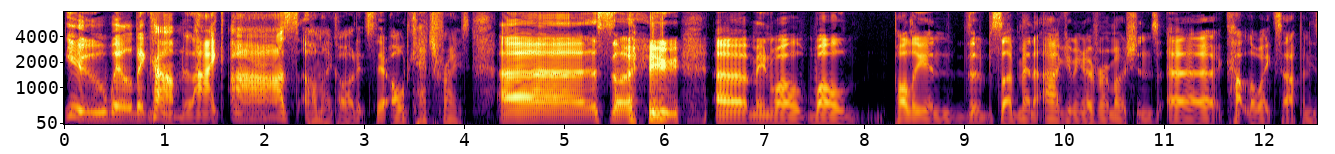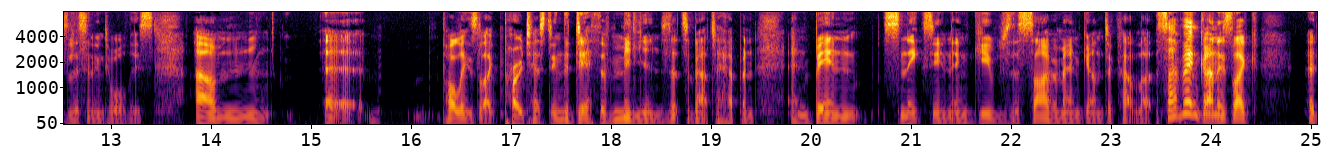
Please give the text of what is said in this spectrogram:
you will become like us. Oh my god, it's their old catchphrase. Uh, so, uh, meanwhile, while Polly and the Cybermen are arguing over emotions, uh, Cutler wakes up and he's listening to all this. Um, uh, Polly's like protesting the death of millions that's about to happen, and Ben sneaks in and gives the Cyberman gun to Cutler. The Cyberman gun is like a,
